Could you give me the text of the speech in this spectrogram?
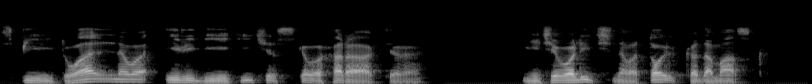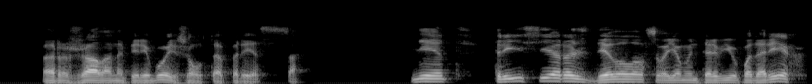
спиритуального или диетического характера. Ничего личного, только Дамаск. Ржала наперебой желтая пресса. Нет, Трисия разделала в своем интервью под орех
